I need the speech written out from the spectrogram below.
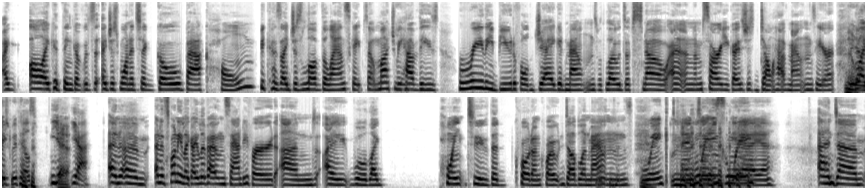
I all I could think of was I just wanted to go back home because I just love the landscape so much. We have these really beautiful jagged mountains with loads of snow, and, and I'm sorry you guys just don't have mountains here. We don't. Like we've hills. yeah, Yeah. yeah. And um and it's funny, like I live out in Sandyford and I will like point to the quote unquote Dublin mountains wink, mountains. Wink, wink. Yeah, yeah. and um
